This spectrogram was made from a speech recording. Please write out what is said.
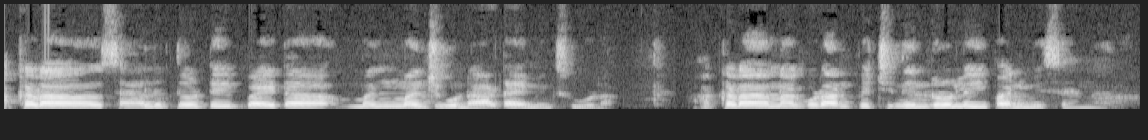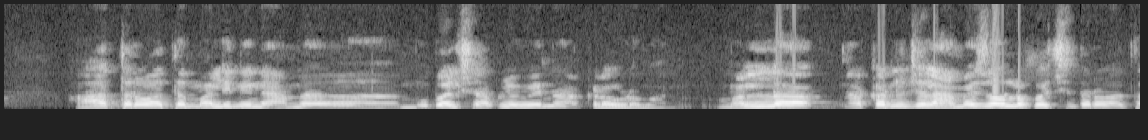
అక్కడ శాలరీ తోటి బయట మంచి మంచిగా ఉండే ఆ టైమింగ్స్ కూడా. అక్కడ నాకు కూడా అనిపించింది ఎన్ని రోజులు ఈ పని మిస్ అయినా. ఆ తర్వాత మళ్ళీ నేను ఆమె మొబైల్ షాప్లో పోయినా అక్కడ కూడా బాగుంది మళ్ళీ అక్కడ నుంచి అమెజాన్లోకి వచ్చిన తర్వాత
